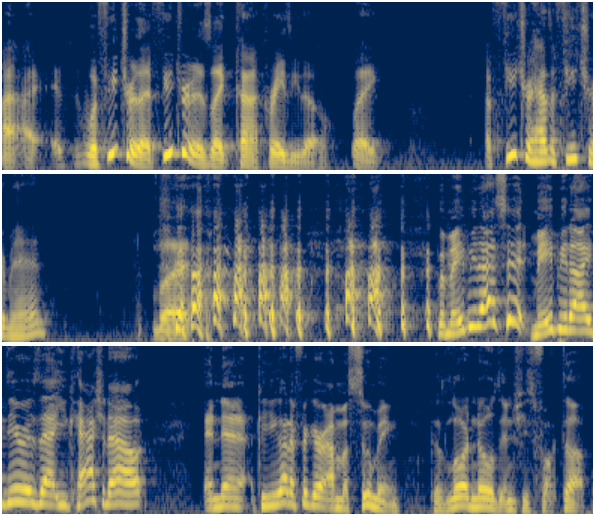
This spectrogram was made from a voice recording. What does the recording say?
I, I with future that future is like kind of crazy though. Like a future has a future, man. But but maybe that's it. Maybe the idea is that you cash it out, and then because you got to figure. I'm assuming because Lord knows the industry's fucked up.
